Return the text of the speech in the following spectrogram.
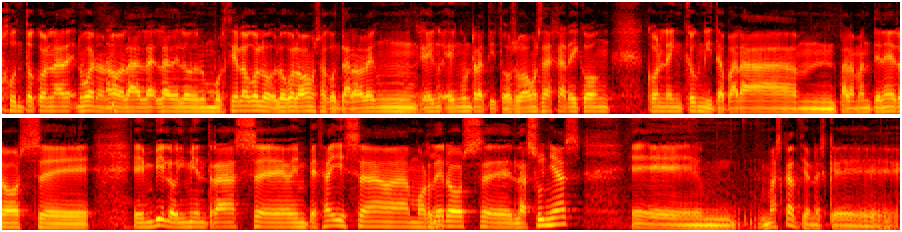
junto con la de, bueno no la, la, la de los murciélagos lo, luego lo vamos a contar ahora en, en, en, un ratito. Os lo vamos a dejar ahí con, con la incógnita para, para manteneros eh, en vilo. Y mientras eh, empezáis a morderos eh, las uñas eh, más canciones que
